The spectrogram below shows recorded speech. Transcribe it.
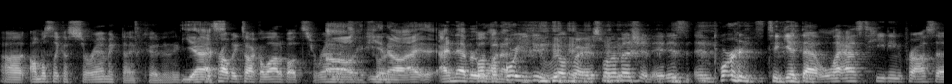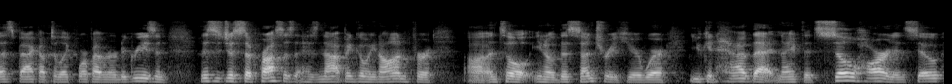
uh, almost like a ceramic knife could. And yes. you probably talk a lot about ceramics. Oh, sure. you know, I, I never. But wanna... before you do, real quick, I just want to mention it is important to get that last heating process back up to like four or five hundred degrees, and this is just a process that has not been going on for uh, until you know this century here, where you can have that knife that's so hard and so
